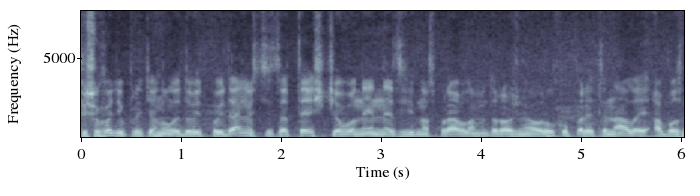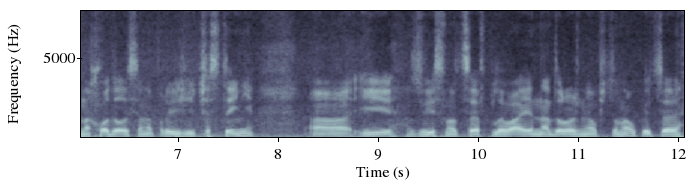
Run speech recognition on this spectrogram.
Пішоходів притягнули до відповідальності за те, що вони не згідно з правилами дорожнього руху перетинали або знаходилися на проїжджій частині. І, звісно, це впливає на дорожню обстановку і це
